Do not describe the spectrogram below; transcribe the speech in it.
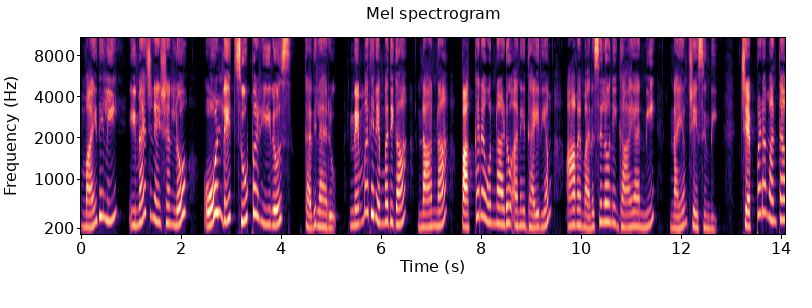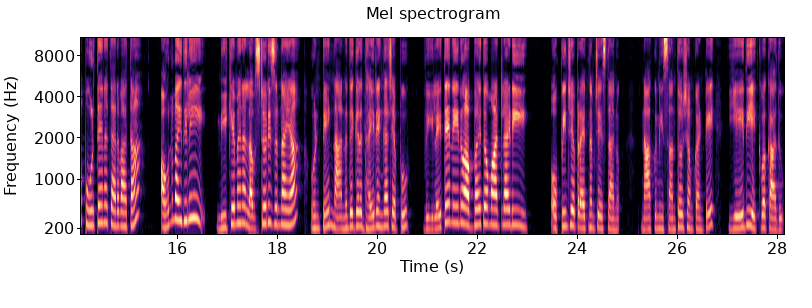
మైథిలి ఇమాజినేషన్లో ఓల్డ్ ఏజ్ సూపర్ హీరోస్ కదిలారు. నెమ్మది నెమ్మదిగా నాన్న పక్కన ఉన్నాడు అనే ధైర్యం ఆమె మనసులోని గాయాన్ని నయం చేసింది. చెప్పడమంతా పూర్తయిన తర్వాత అవును మైథిలి నీకేమైనా లవ్ స్టోరీస్ ఉన్నాయా? ఉంటే నాన్న దగ్గర ధైర్యంగా చెప్పు. వీలైతే నేను అబ్బాయితో మాట్లాడి ఒప్పించే ప్రయత్నం చేస్తాను. నాకు నీ సంతోషం కంటే ఏదీ ఎక్కువ కాదు.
